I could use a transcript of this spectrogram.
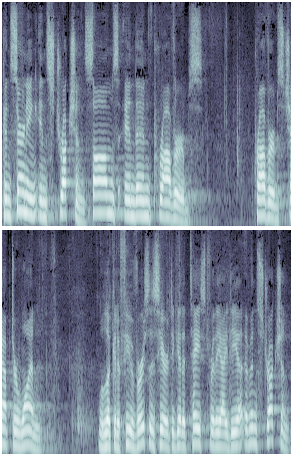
concerning instruction. Psalms and then Proverbs. Proverbs chapter 1. We'll look at a few verses here to get a taste for the idea of instruction.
